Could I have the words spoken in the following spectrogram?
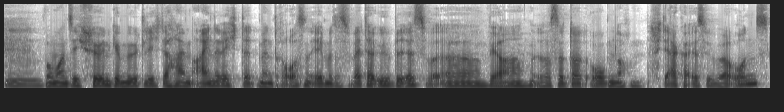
mhm. wo man sich schön gemütlich daheim einrichtet, wenn draußen eben das Wetter übel ist, äh, ja, was so dort oben noch stärker ist wie bei uns.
